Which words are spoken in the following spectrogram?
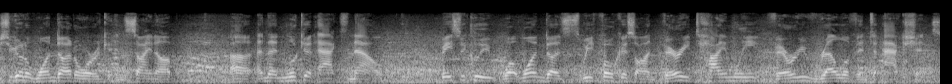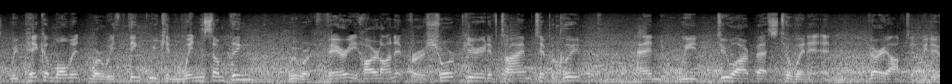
You should go to one.org and sign up uh, and then look at Act Now. Basically, what one does is we focus on very timely, very relevant actions. We pick a moment where we think we can win something, we work very hard on it for a short period of time typically, and we do our best to win it, and very often we do.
